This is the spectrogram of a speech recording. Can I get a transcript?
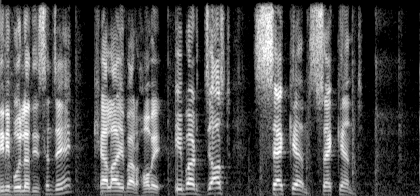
তিনি বলে দিয়েছেন যে খেলা এবার হবে। এবার জাস্ট সেকেন্ড সেকেন্ড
